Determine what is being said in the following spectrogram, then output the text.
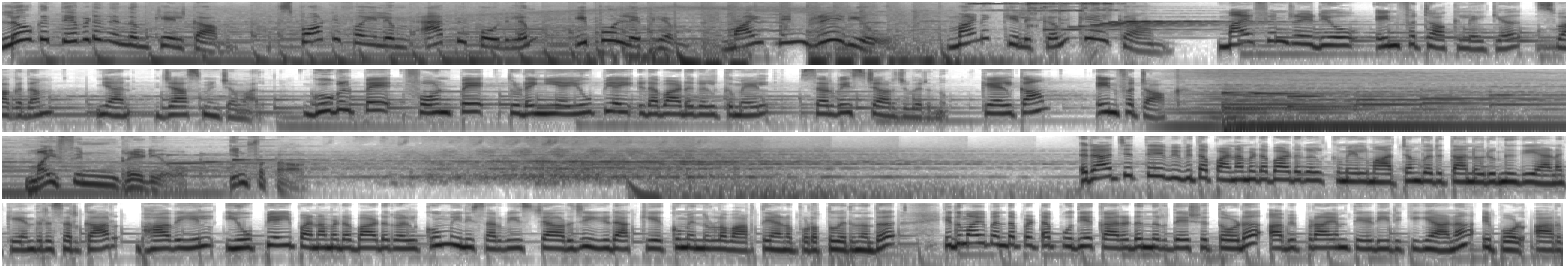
ലോകത്തെവിടെ നിന്നും കേൾക്കാം? സ്പോട്ടിഫൈയിലും ആപ്പിൾ പോഡിലും ഇപ്പോൾ ലഭ്യം മൈ ഫിൻ റേഡിയോ മണിക്കെലക്കം കേൾക്കാം. മൈ ഫിൻ റേഡിയോ ഇൻഫോടോക്കിലേക്ക് സ്വാഗതം. ഞാൻ Jasmine Jamal. Google Pay PhonePe തുടങ്ങിയ യു പി ഐ ഇടപാടുകൾക്ക് മേൽ സർവീസ് ചാർജ് വരുന്നു. കേൾക്കാം ഇൻഫോടോക്ക് മൈഫിൻ റേഡിയോ ഇൻഫോടോക്ക് രാജ്യത്തെ വിവിധ പണമിടപാടുകൾക്ക് മേൽ മാറ്റം വരുത്താൻ ഒരുങ്ങുകയാണ് കേന്ദ്ര സർക്കാർ. ഭാവിയിൽ യു പി ഐ പണമിടപാടുകൾക്കും ഇനി സർവീസ് ചാർജ് ഈടാക്കിയേക്കും എന്നുള്ള വാർത്തയാണ് പുറത്തുവരുന്നത്. ഇതുമായി ബന്ധപ്പെട്ട പുതിയ കരട് നിർദ്ദേശത്തോട് അഭിപ്രായം തേടിയിരിക്കുകയാണ് ഇപ്പോൾ ആർ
